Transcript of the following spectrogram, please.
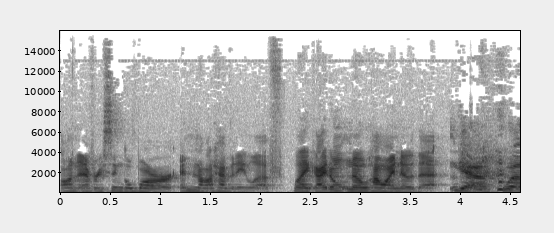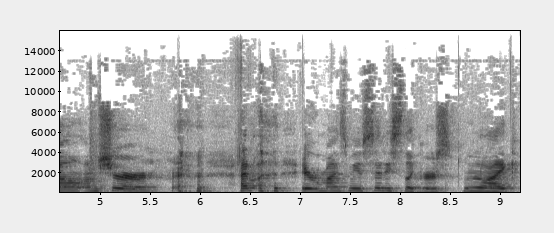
on every single bar and not have any left. Like I don't know how I know that. Yeah, well, I'm sure. I don't, it reminds me of City Slickers. When they're like,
